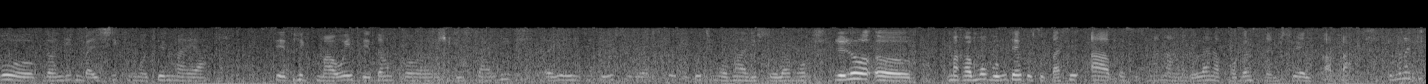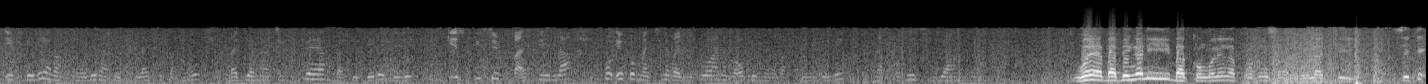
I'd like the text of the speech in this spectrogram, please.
beaux blandine bajiki motema ya cédric mawete donc euh, je le sali euh, yo esi toye sur leur site ekoti mouvement ya lisolo yango lelo euh, makambo bokutaki kose passe a précisément na angola na province na biso ya lukapa tomonaki ebele ya bakongole barekulaki bango ba diamatifere bato ebele ebele qu'est ce qui se passe là mpo ekomati na banivo wana baobengana bacongolais na province ya angola we babengani bacongolais na province ya angola te c'était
